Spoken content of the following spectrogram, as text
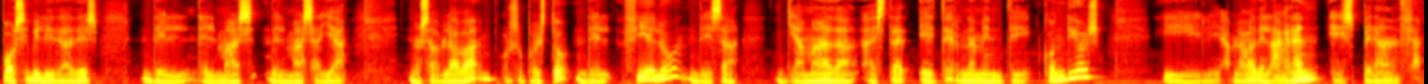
posibilidades del, del, más, del más allá. Nos hablaba, por supuesto, del cielo, de esa llamada a estar eternamente con Dios, y hablaba de la gran esperanza.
